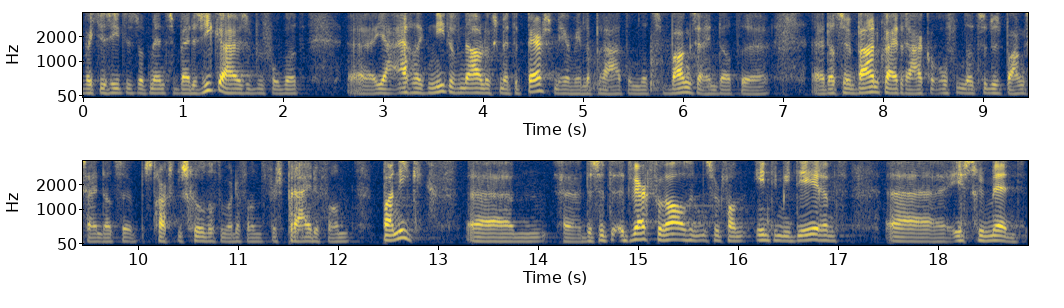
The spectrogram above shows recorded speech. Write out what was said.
wat je ziet is dat mensen bij de ziekenhuizen bijvoorbeeld ja, eigenlijk niet of nauwelijks met de pers meer willen praten, omdat ze bang zijn dat, dat ze hun baan kwijtraken of omdat ze dus bang zijn dat ze straks beschuldigd worden van het verspreiden van paniek. Ehm, dus het, het werkt vooral als een soort van intimiderend instrument.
